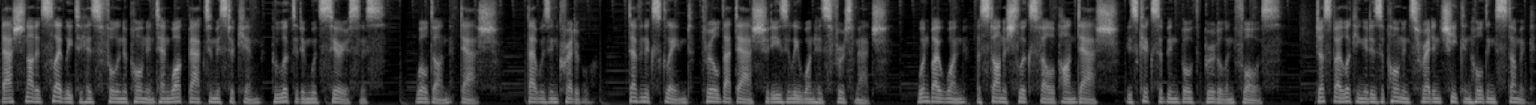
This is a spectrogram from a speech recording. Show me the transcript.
Dash nodded slightly to his fallen opponent and walked back to Mr. Kim, who looked at him with seriousness. Well done, Dash. That was incredible. Devon exclaimed, thrilled that Dash had easily won his first match. One by one, astonished looks fell upon Dash, his kicks had been both brutal and flawless. Just by looking at his opponent's reddened cheek and holding stomach,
